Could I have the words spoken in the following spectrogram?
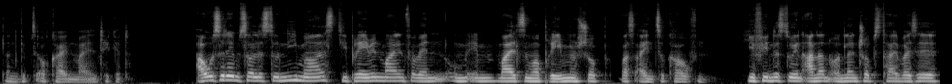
Dann gibt es auch kein Meilenticket. Außerdem solltest du niemals die Prämienmeilen verwenden, um im Miles Nummer Premium Shop was einzukaufen. Hier findest du in anderen Online-Shops teilweise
